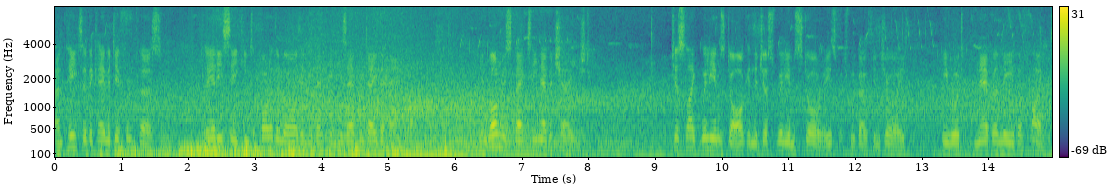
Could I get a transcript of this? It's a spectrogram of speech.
And Peter became a different person, clearly seeking to follow the Lord in his everyday behaviour. In one respect, he never changed. Just like William's dog in the Just William stories, which we both enjoyed, he would never leave a fight,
